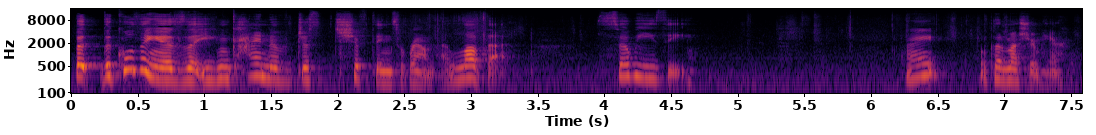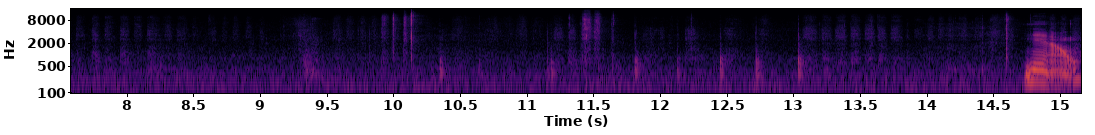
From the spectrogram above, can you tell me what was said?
But the cool thing is that you can kind of just shift things around. I love that. So easy. Right? We'll put a mushroom here. Now,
